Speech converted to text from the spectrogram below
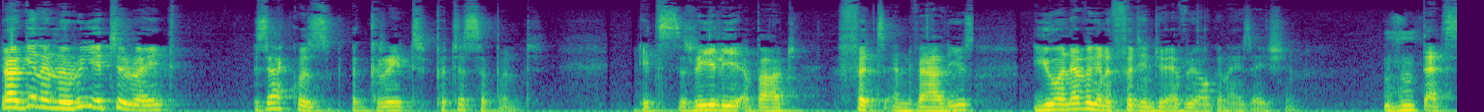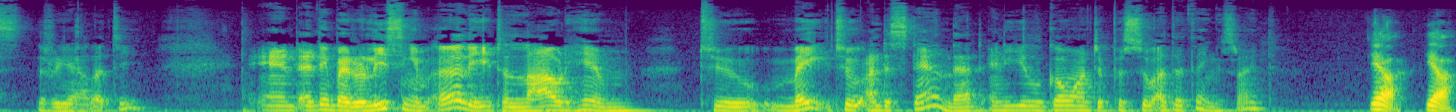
Now, again, and to reiterate, Zach was a great participant. It's really about fit and values. you are never going to fit into every organization. Mm-hmm. That's the reality. And I think by releasing him early, it allowed him to make to understand that, and he'll go on to pursue other things, right? Yeah, yeah.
